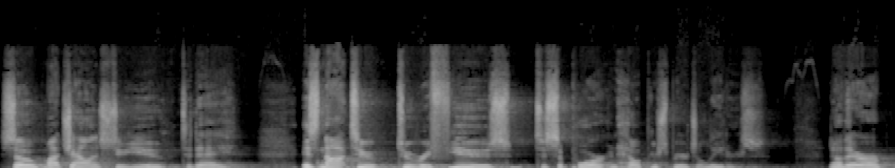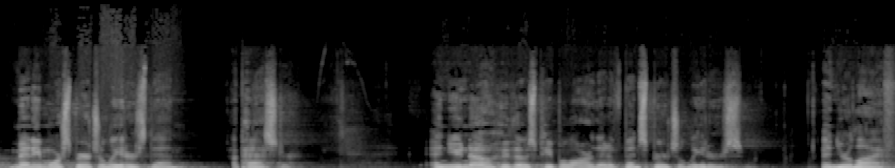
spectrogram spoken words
So, my challenge to you today is not to, to refuse to support and help your spiritual leaders. Now, there are many more spiritual leaders than a pastor. And you know who those people are that have been spiritual leaders in your life.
